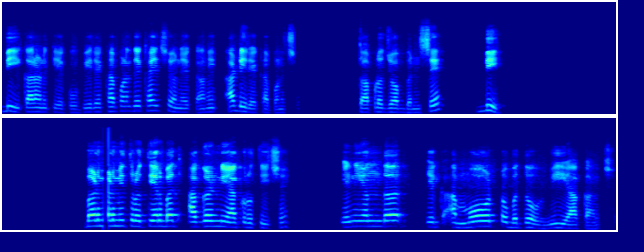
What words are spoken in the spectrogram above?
બી કારણ કે એક ઊભી રેખા પણ દેખાય છે અને એક અહીં આડી રેખા પણ છે. તો આપણો જવાબ બનશે બી બાળ મિત્રો, ત્યારબાદ આગળની આકૃતિ છે. એની અંદર એક આ મોટો બધો વી આકાર છે.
